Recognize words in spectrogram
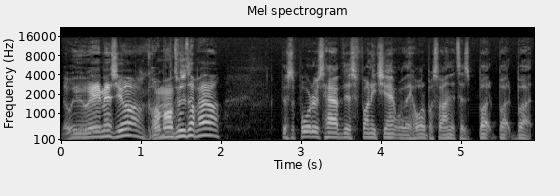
Oui, oui, monsieur. Comment tu t'appelles? The supporters have this funny chant where they hold up a sign that says "but, but, but,"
